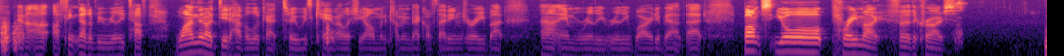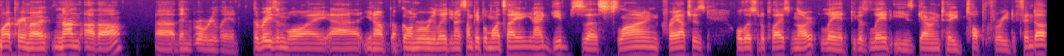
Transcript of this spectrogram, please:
and I, I think that'll be really tough. One that I did have a look at too was Cam Ellis-Yolmen coming back off that injury, but I uh, am really, really worried about that. Bumps, your primo for the Crows. My primo, none other uh, than Rory Laird. The reason why, uh, you know, I've, I've, gone Rory Laird, you know, some people might say, you know, Gibbs, uh, Sloane, Crouches all those sort of players. No, Laird, because Laird is guaranteed top three defender,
